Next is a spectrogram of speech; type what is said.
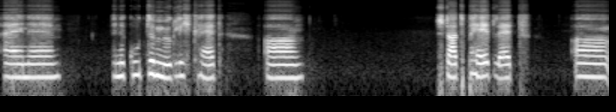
eine, eine gute Möglichkeit, äh, statt Padlet äh,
